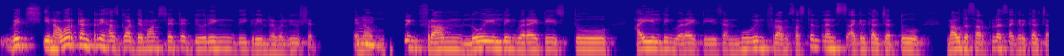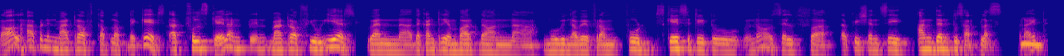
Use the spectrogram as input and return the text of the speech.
which in our country has got demonstrated during the Green Revolution. You know, mm. moving from low yielding varieties to high yielding varieties and moving from sustenance agriculture to now the surplus agriculture all happened in matter of couple of decades at full scale and in matter of few years when uh, the country embarked on uh, moving away from food scarcity to you know self uh, sufficiency and then to surplus mm-hmm. right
